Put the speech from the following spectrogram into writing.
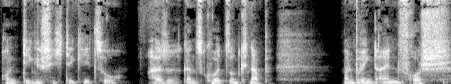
Und die Geschichte geht so. Also ganz kurz und knapp. Man bringt einen Frosch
